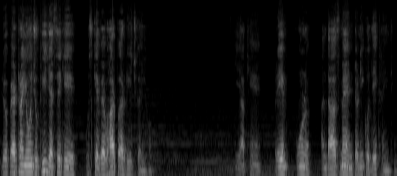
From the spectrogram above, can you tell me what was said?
क्लियोपेट्रा यूँ झुकी जैसे कि उसके व्यवहार पर रीच गई हो। उसकी आँखें प्रेम पूर्ण अंदाज में एंटोनी को देख रही थीं,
